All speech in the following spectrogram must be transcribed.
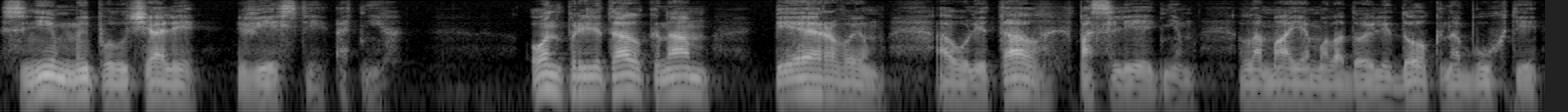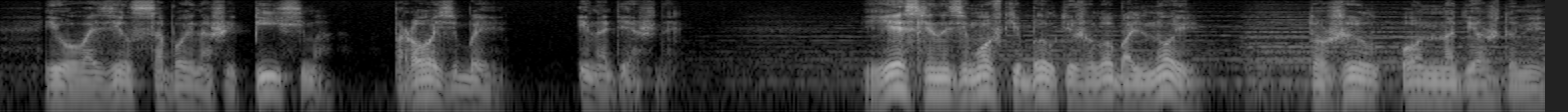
С ним мы получали вести от них. Он прилетал к нам первым, а улетал последним, ломая молодой ледок на бухте и увозил с собой наши письма, просьбы и надежды. Если на зимовке был тяжело больной, то жил он надеждами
